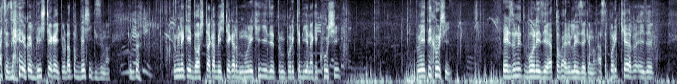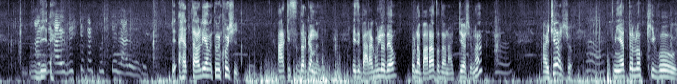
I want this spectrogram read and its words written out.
আচ্ছা যাই হোক ওই বিশ টাকাই তো ওটা তো বেশি কিছু না। কিন্তু তুমি নাকি দশ টাকা বিশ টাকার মুড়ি খেয়ে যে তুমি পরীক্ষা দিয়ে নাকি খুশি? তুমি এতেই খুশি? এর জন্যই তো বলি যে এত ভাইরাল হয়ে যায় কেন? আচ্ছা পরীক্ষার এই যে হ্যাঁ তাহলে আমি তুমি খুশি? আর কিছু দরকার নাই। এই যে ভাড়াগুলো দাও ও না ভাড়াও তো দাও না আইটি আসো না? আইটি আসো? হ্যাঁ। তুমি এত লক্ষ্মী বউ।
